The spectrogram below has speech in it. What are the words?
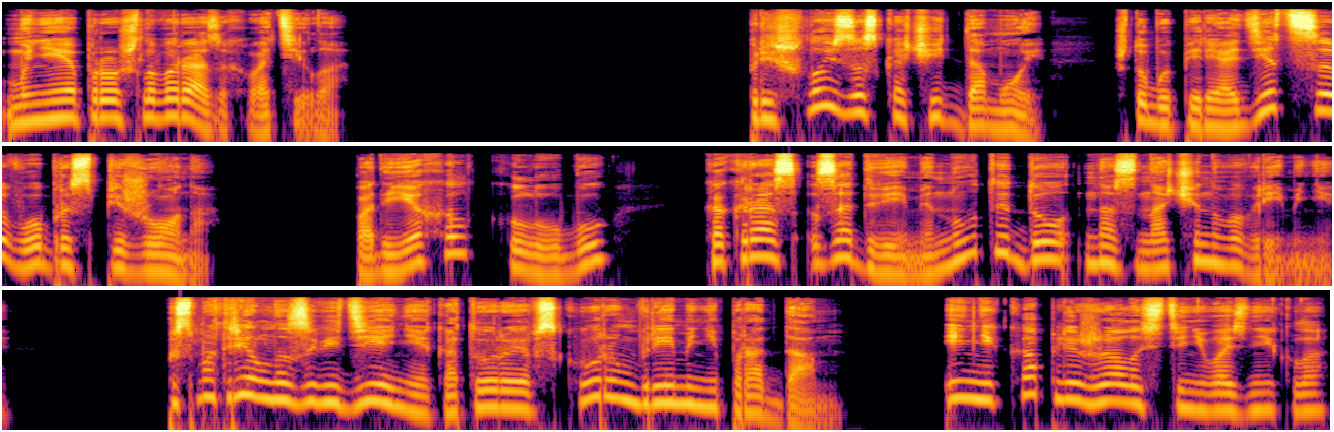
Мне прошлого раза хватило. Пришлось заскочить домой, чтобы переодеться в образ пижона. Подъехал к клубу как раз за две минуты до назначенного времени. Посмотрел на заведение, которое в скором времени продам. И ни капли жалости не возникло.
